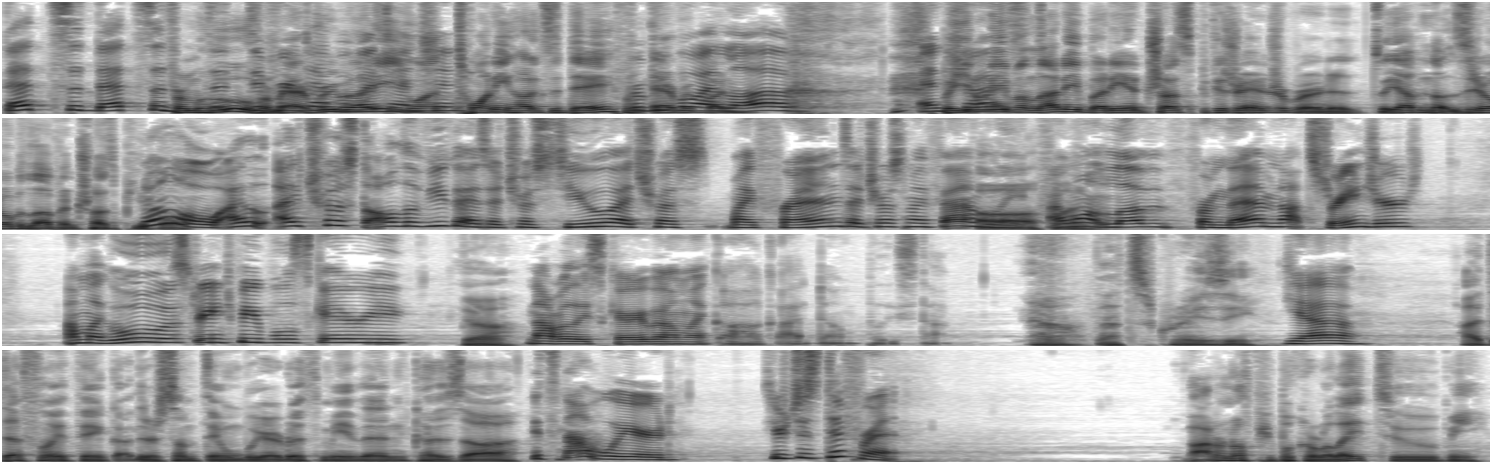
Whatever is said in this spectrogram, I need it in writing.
That's a that's a from who? From everybody? You want 20 hugs a day from, from people everybody? I love. And But you don't even let anybody in trust because you're introverted. So you have no, zero love and trust people. No, I I trust all of you guys. I trust you. I trust my friends. I trust my family. Oh, I want love from them, not strangers. I'm like, ooh, strange people, scary. Yeah. Not really scary, but I'm like, oh god, no, please stop. Yeah. That's crazy. Yeah, I definitely think there's something weird with me then because uh, it's not weird. You're just different. I don't know if people can relate to me.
